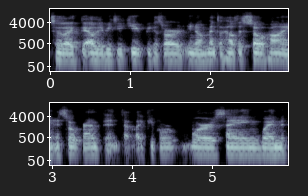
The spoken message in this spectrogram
to like the LGBTQ because our you know mental health is so high and it's so rampant that like people were saying when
